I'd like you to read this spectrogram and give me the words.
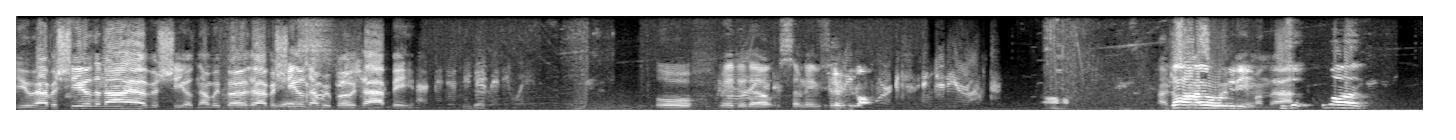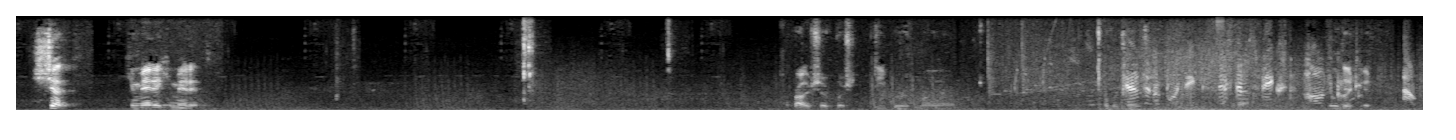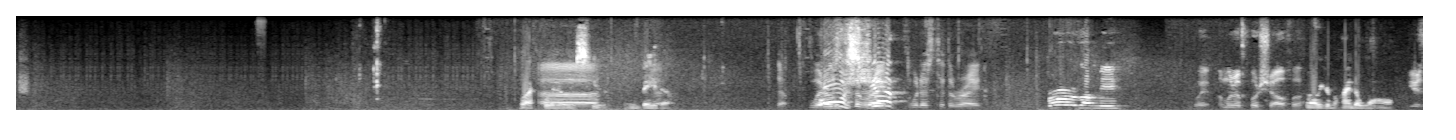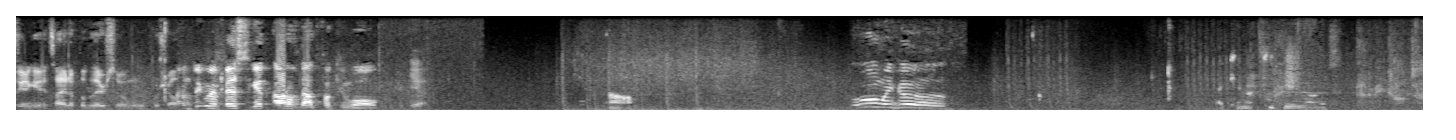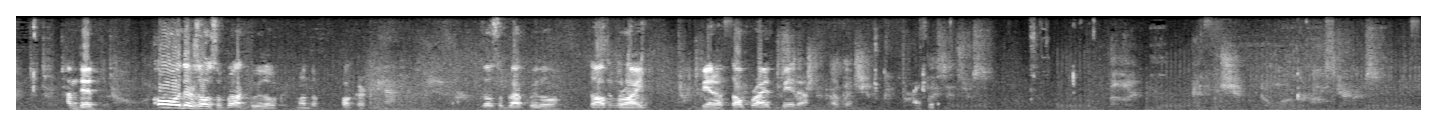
You have a shield and I have a shield. Now we both have a Yes. shield. Now we're both happy. Oh, made it out. There 783. you go. Oh, I'm just Die already! on that. a- Come on! Shit. He made it, he made it. I probably should have pushed deeper with my uh, Double check. You did good. Out. Black Widow is uh, here in beta. No. oh, to the shit! Right. Widow's to the right. Burrow's on me. Wait, I'm gonna push Alpha. Oh, you're behind a wall. You're gonna get tied up up there, so I'm gonna push Alpha. I'm doing my best to get out of that fucking wall. Yeah. Oh. Oh my god! I cannot keep you alive. I'm dead. Oh, there's also Black Widow, motherfucker. There's also Black Widow. Top the right, beta. Top right, beta. Okay. I hit.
